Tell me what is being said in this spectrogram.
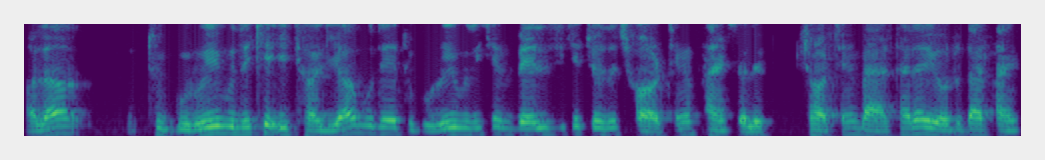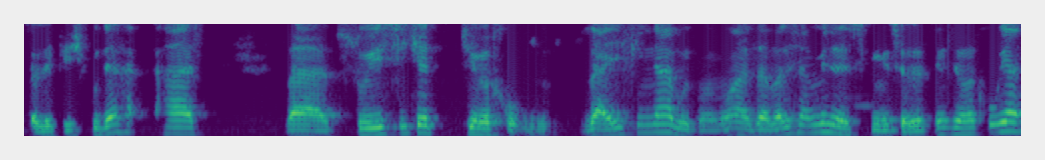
حالا تو گروهی بوده که ایتالیا بوده تو گروهی بوده که ولزی که جزو چهار تیم پنج سال چهار تیم برتر یورو در پنج سال پیش بوده هست. و سوئیسی که تیم خوب ضعیفی نبود. ما از اولش هم می‌دونستیم که تیم تیم خوبی هم.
